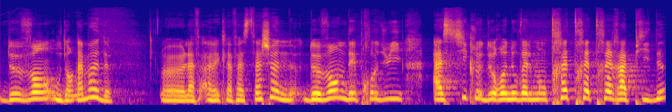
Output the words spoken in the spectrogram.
de vendre ou dans la mode. Euh, la- avec la fast fashion, de vendre des produits à cycle de renouvellement très très très rapide,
